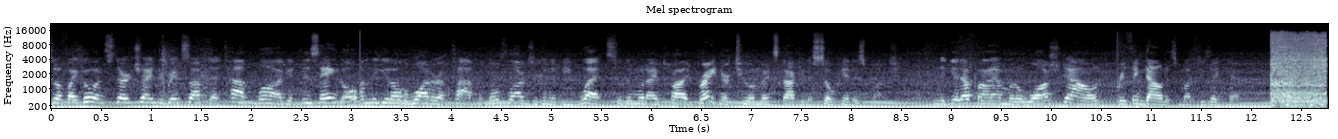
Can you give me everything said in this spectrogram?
So if I go and start trying to rinse off that top log at this angle, I'm gonna get all the water up top and those logs are gonna be wet. So then when I apply brightener to them, it's not gonna soak in as much. I'm gonna get up on it, I'm gonna wash down, everything down as much as I can.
